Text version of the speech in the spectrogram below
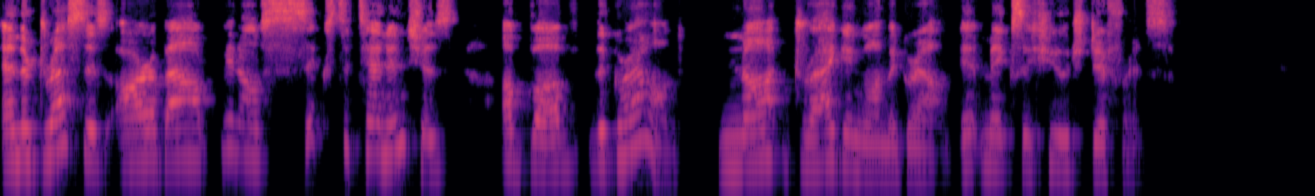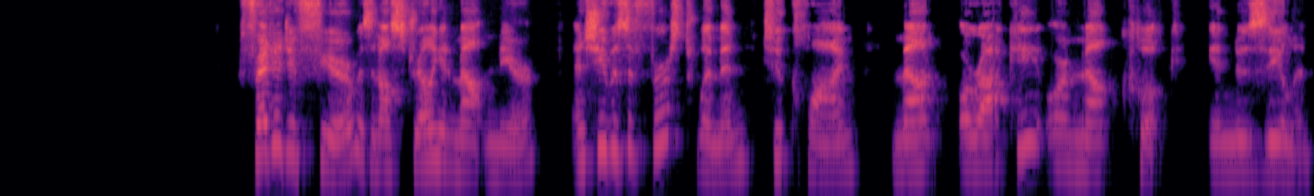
and their dresses are about, you know, six to 10 inches above the ground. not dragging on the ground. It makes a huge difference. Freda de was an Australian mountaineer, and she was the first woman to climb Mount Aoraki or Mount Cook in New Zealand.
